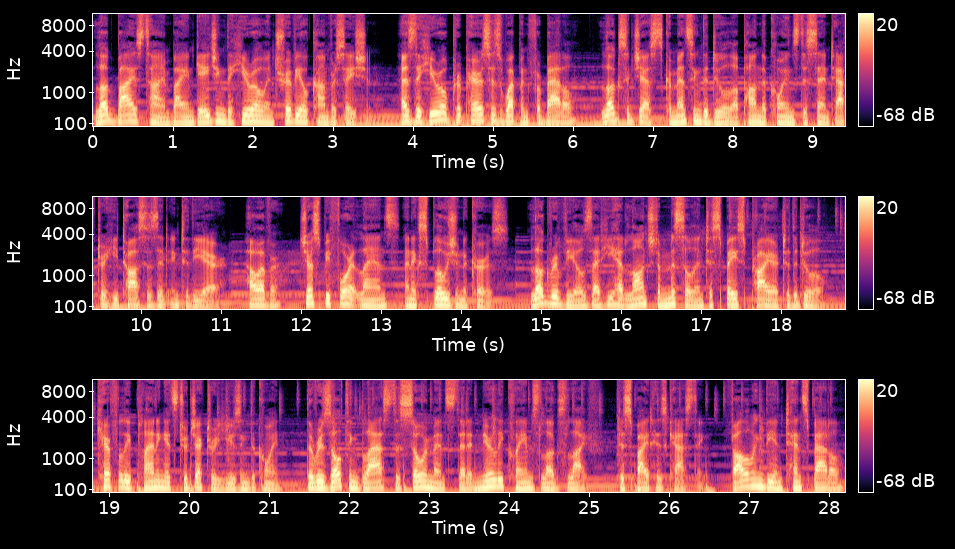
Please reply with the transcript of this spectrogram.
Lug buys time by engaging the hero in trivial conversation. As the hero prepares his weapon for battle, Lug suggests commencing the duel upon the coin's descent after he tosses it into the air. However, just before it lands, an explosion occurs. Lug reveals that he had launched a missile into space prior to the duel, carefully planning its trajectory using the coin. The resulting blast is so immense that it nearly claims Lug's life, despite his casting. Following the intense battle,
